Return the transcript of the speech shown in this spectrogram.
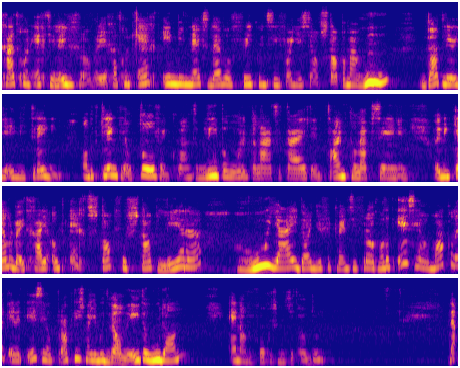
gaat gewoon echt je leven veranderen. Je gaat gewoon echt in die next level frequency van jezelf stappen. Maar hoe? Dat leer je in die training. Want het klinkt heel tof en quantum leapen hoor ik de laatste tijd en time collapsing. En, in Calibrate ga je ook echt stap voor stap leren hoe jij dan je frequentie verhoogt. Want het is heel makkelijk en het is heel praktisch, maar je moet wel weten hoe dan. En dan vervolgens moet je het ook doen. Nou,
